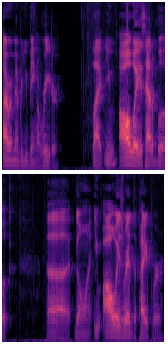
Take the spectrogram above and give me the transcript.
I remember you being a reader. Like you always had a book uh, going. You always read the paper.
